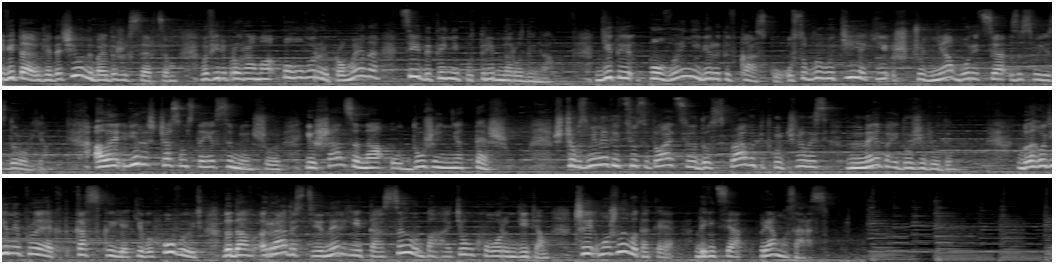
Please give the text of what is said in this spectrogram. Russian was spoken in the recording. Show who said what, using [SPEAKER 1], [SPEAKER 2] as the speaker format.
[SPEAKER 1] Вітаю глядачів небайдужих серцем. В ефірі програма Поговори про мене. Цій дитині потрібна родина. Діти повинні вірити в казку, особливо ті, які щодня борються за своє здоров'я. Але віра з часом стає все меншою, і шанси на одужання теж. Щоб змінити цю ситуацію, до справи підключились небайдужі люди. Благодійний проект Казки, які виховують, додав радості, енергії та сил багатьом хворим дітям. Чи можливо таке? Дивіться прямо зараз.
